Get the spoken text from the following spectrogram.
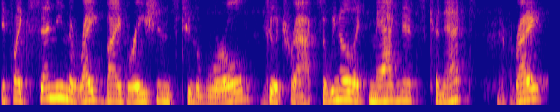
it's like sending the right vibrations to the world yep. to attract. So we know like magnets connect, right?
